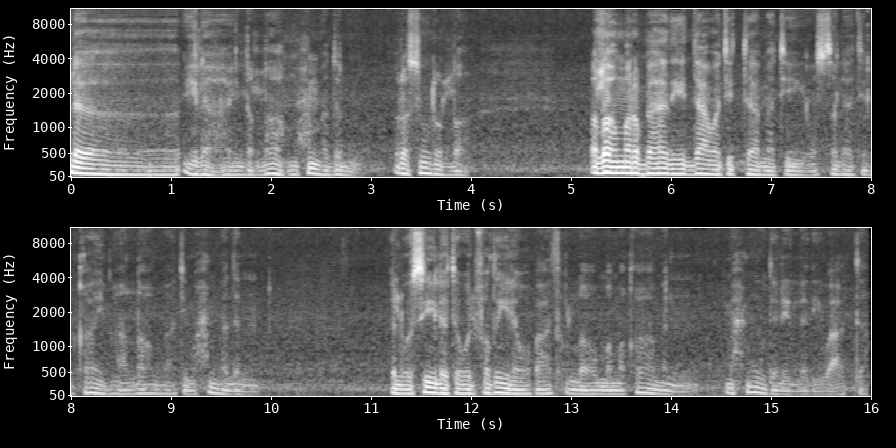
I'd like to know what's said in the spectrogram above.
لا إله إلا الله محمد رسول الله. اللهم رب هذه الدعوة التامة والصلاة القائمة. اللهم آت محمدا الوسيلة والفضيلة وابعثه اللهم مقاما محمودا الذي وعدته.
